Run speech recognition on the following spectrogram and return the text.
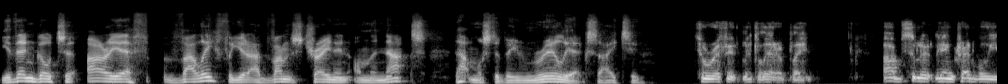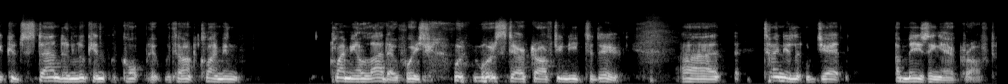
You then go to RAF Valley for your advanced training on the Gnats. That must have been really exciting. Terrific little aeroplane. Absolutely incredible. You could stand and look into the cockpit without climbing climbing a ladder, which most aircraft you need to do. Uh, tiny little jet, amazing aircraft.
